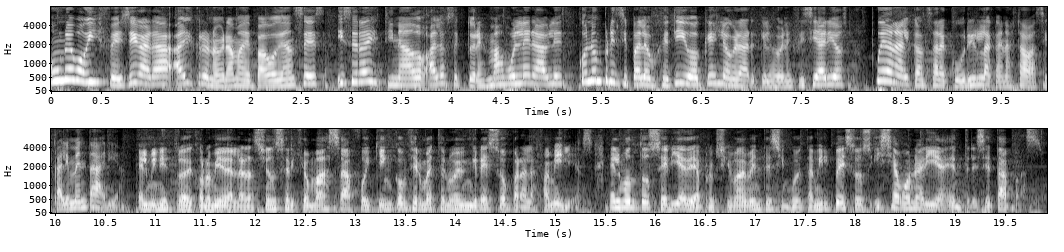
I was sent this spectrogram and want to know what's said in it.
Un nuevo IFE llegará al cronograma de pago de ANSES y será destinado a los sectores más vulnerables con un principal objetivo que es lograr que los beneficiarios puedan alcanzar a cubrir la canasta básica alimentaria. El ministro de Economía de la Nación, Sergio Massa, fue quien confirmó este nuevo ingreso para las familias. El monto sería de aproximadamente 50 mil pesos y se abonaría en tres etapas.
